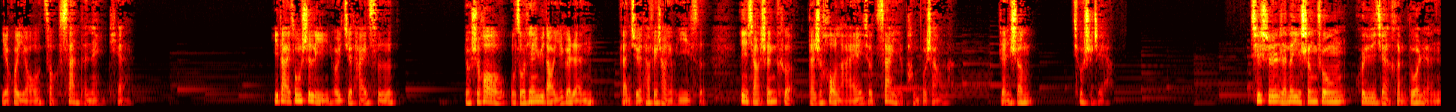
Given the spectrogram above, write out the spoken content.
也会有走散的那一天。一代宗师里有一句台词：“有时候我昨天遇到一个人，感觉他非常有意思，印象深刻，但是后来就再也碰不上了。人生就是这样。”其实，人的一生中会遇见很多人，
